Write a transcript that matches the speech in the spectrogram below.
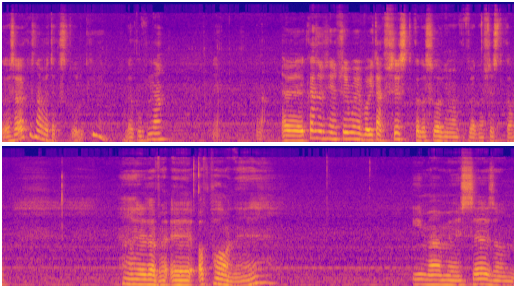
Jakieś nowe teksturki do kupna? Nie. No. E, Każdy się nie przejmuje, bo i tak wszystko, dosłownie mam kupione wszystko. E, dobra, e, opony. I mamy sezon.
